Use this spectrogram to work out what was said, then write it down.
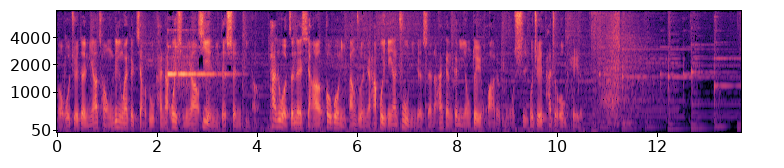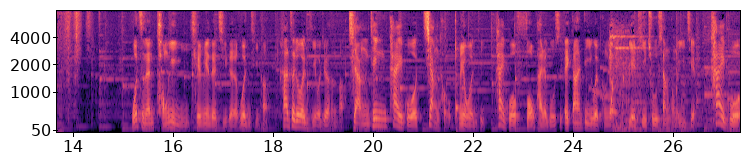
哦，我觉得你要从另外一个角度看，他为什么要借你的身体哦？他如果真的想要透过你帮助人家，他不一定要附你的身啊，他可能跟你用对话的模式，我觉得他就 OK 了。我只能同意你前面的几个问题哈，他这个问题我觉得很好，想听泰国降头没有问题，泰国佛牌的故事，哎，刚才第一位朋友也提出相同的意见，泰国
